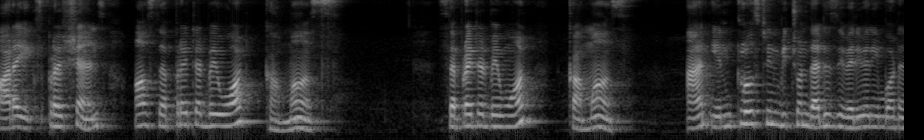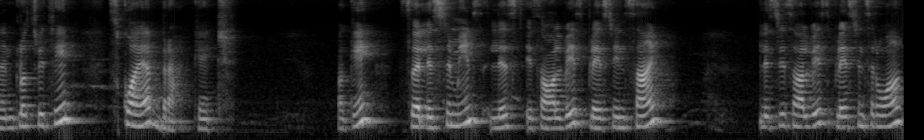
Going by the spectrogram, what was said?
or expressions are separated by what? Commas. Separated by what? Commas. And enclosed in which one? That is very very important. Enclosed within square bracket. Okay. So list means list is always placed inside. List is always placed inside what?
